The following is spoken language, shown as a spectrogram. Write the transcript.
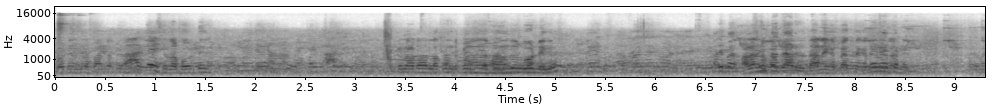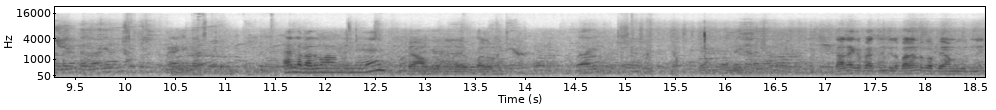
බෝඩ් එක දිහා බලන්න ඉස්සර බෝඩ් එක. එකලාට ලස්සනට හඳුර බෝඩ් එක බලන්නකෝ දාන එක පැත්තකට ඇල්ල බලමු හම්බුනේ අපේ ආමුදුනේ බලමු. දානක පැත්තෙන් ඉඳලා බලන්නකෝ අපේ ආමුදුනේ.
